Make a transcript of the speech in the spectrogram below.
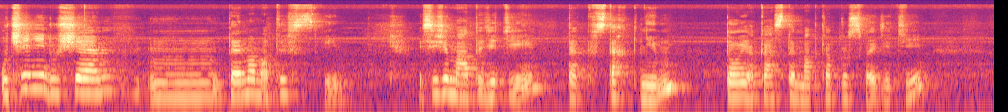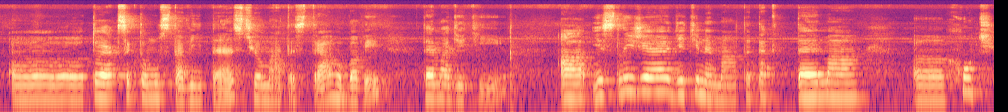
učení duše, um, téma mateřství. Jestliže máte děti, tak vztah k ním to, jaká jste matka pro své děti, eh, to, jak se k tomu stavíte, z čeho máte strach, obavy, téma dětí. A jestliže děti nemáte, tak téma eh, chuť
